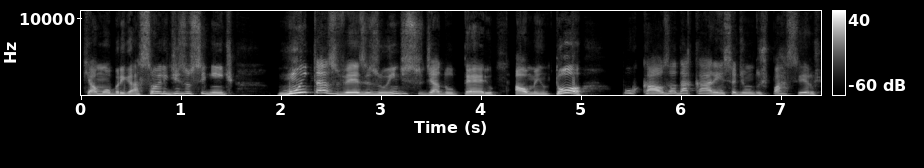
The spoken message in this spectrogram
que é uma obrigação, ele diz o seguinte: muitas vezes o índice de adultério aumentou por causa da carência de um dos parceiros.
